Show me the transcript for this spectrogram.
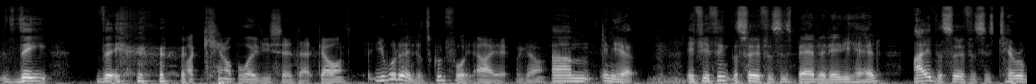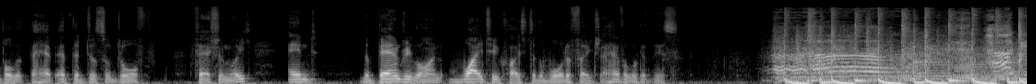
The the I cannot believe you said that. Go on. you would eat it. It's good for you. Oh, yeah, we go on. Um, anyhow, if you think the surface is bad at Etihad, a the surface is terrible at the ha- at the Dusseldorf Fashion Week, and the boundary line way too close to the water feature. Have a look at this. How do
